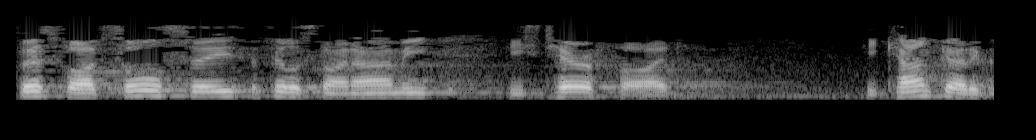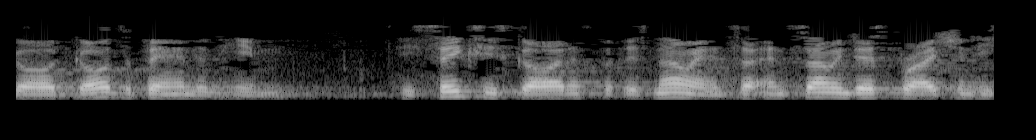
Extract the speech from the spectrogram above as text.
Verse 5 Saul sees the Philistine army. He's terrified. He can't go to God. God's abandoned him. He seeks his guidance, but there's no answer, and so in desperation he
